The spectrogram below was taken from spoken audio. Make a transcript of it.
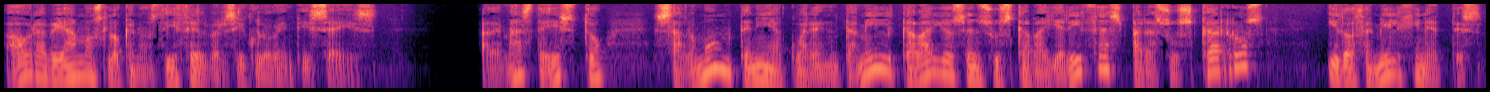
Ahora veamos lo que nos dice el versículo 26. Además de esto, Salomón tenía cuarenta mil caballos en sus caballerizas para sus carros y doce mil jinetes.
